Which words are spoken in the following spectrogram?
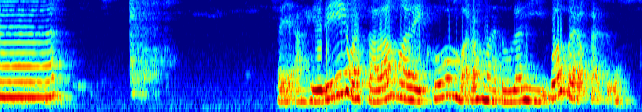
Saya akhiri. Wassalamualaikum warahmatullahi wabarakatuh.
